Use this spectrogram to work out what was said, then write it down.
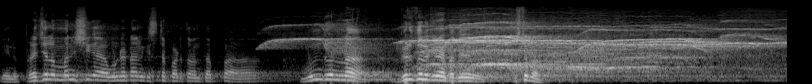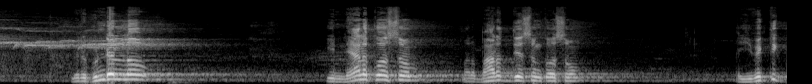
నేను ప్రజల మనిషిగా ఉండటానికి ఇష్టపడతాను తప్ప ముందున్న బిరుదులకు నేను ఇష్టపడతాను మీరు గుండెల్లో ఈ నేల కోసం మన భారతదేశం కోసం ఈ వ్యక్తికి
